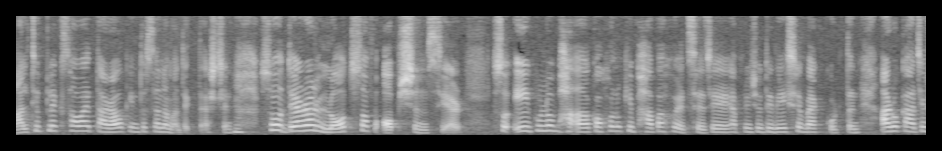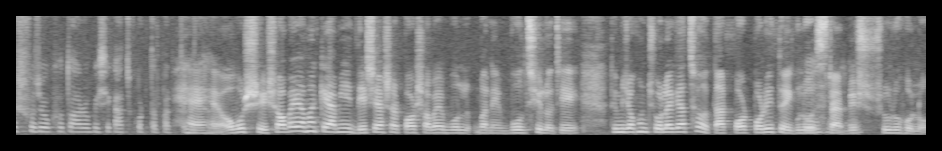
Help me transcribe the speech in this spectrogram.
মাল্টিপ্লেক্স হওয়ায় তারাও কিন্তু সিনেমা দেখতে আসছেন। So there are lots of options ইয়ার সো এইগুলো কখনো কি ভাবা হয়েছে যে আপনি যদি দেশে ব্যাক করতেন আরও কাজের সুযোগ হতো আরও বেশি কাজ করতে পারতেন হ্যাঁ হ্যাঁ অবশ্যই। সবাই আমাকে আমি দেশে আসার পর সবাই মানে বলছিল যে তুমি যখন চলে গেছো তারপর পরই তো এগুলো স্ট্যাবলিশ শুরু হলো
